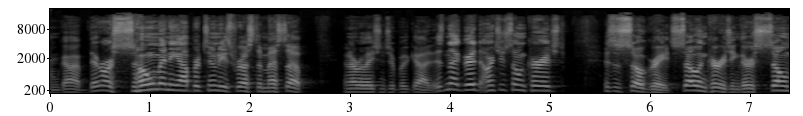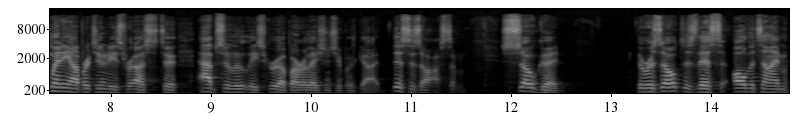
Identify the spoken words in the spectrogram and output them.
from God. There are so many opportunities for us to mess up in our relationship with God. Isn't that good? Aren't you so encouraged? This is so great, so encouraging. There are so many opportunities for us to absolutely screw up our relationship with God. This is awesome. So good. The result is this all the time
